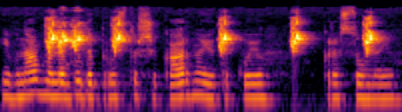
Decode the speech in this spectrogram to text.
І вона в мене буде просто шикарною такою красунею.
